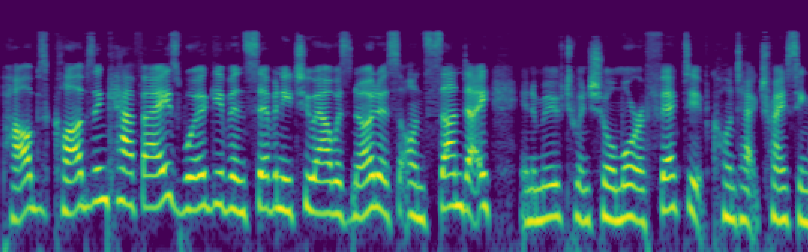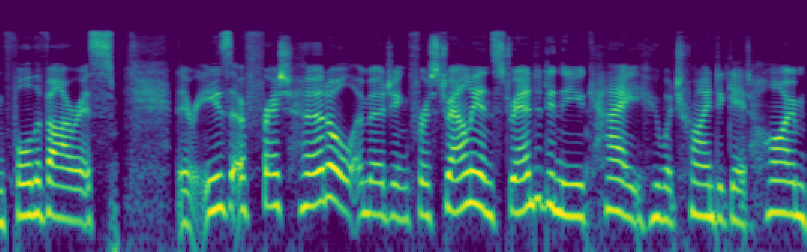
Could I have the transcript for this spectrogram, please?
Pubs, clubs, and cafes were given 72 hours' notice on Sunday in a move to ensure more effective contact tracing for the virus. There is a fresh hurdle emerging for Australians stranded in the UK who are trying to get home.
